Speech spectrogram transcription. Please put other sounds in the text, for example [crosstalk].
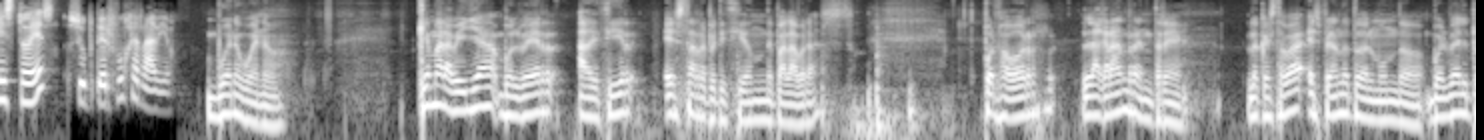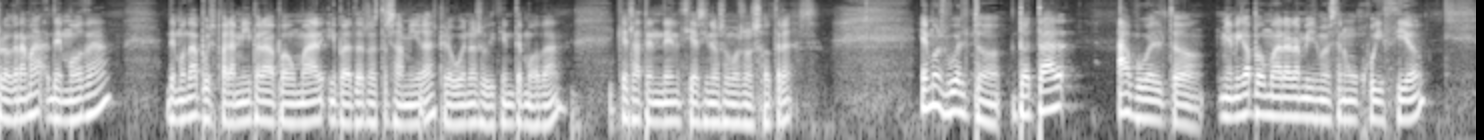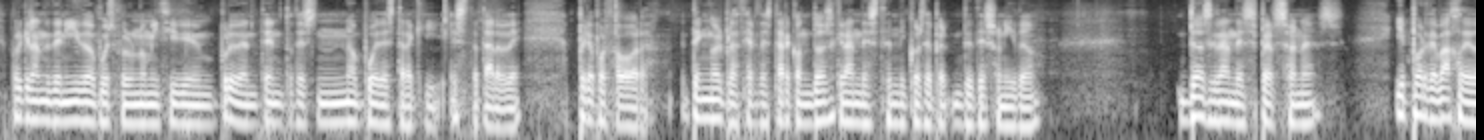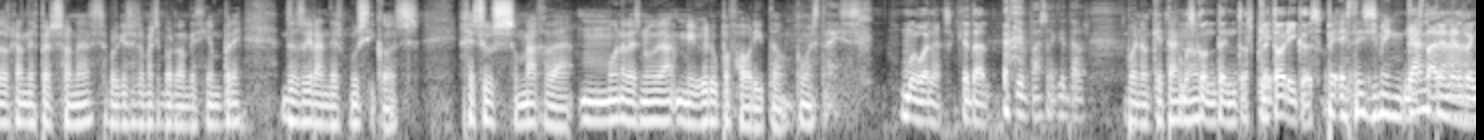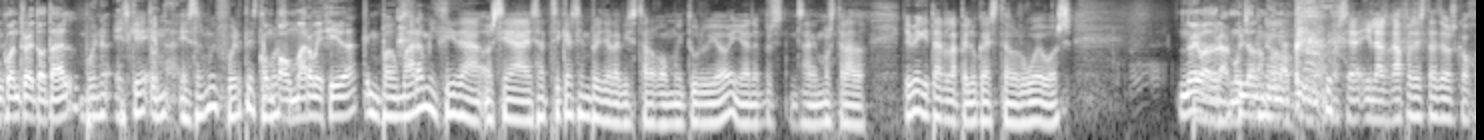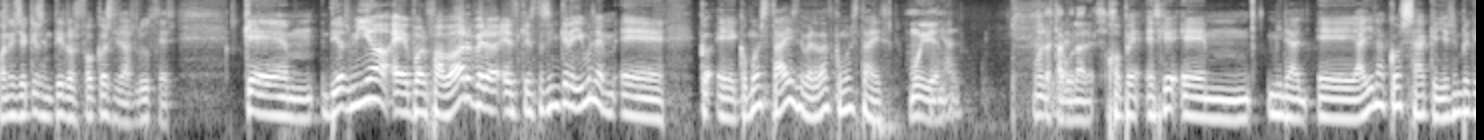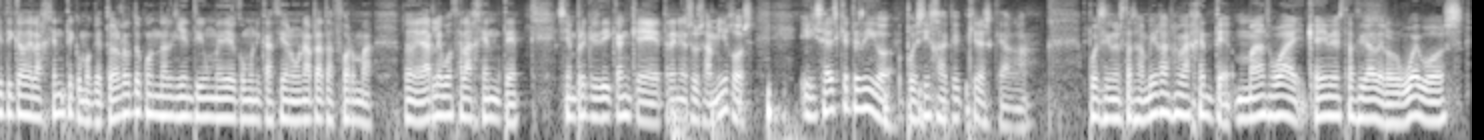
Esto es Subterfuge Radio. Bueno, bueno. Qué maravilla volver a decir esta repetición de palabras. Por favor, la gran reentré. Lo que estaba esperando todo el mundo. Vuelve el programa de moda. De moda, pues para mí, para Paumar y para todas nuestras amigas, pero bueno, suficiente moda, que es la tendencia si no somos nosotras. Hemos vuelto. Total ha vuelto. Mi amiga Paumar ahora mismo está en un juicio porque la han detenido pues por un homicidio imprudente, entonces no puede estar aquí esta tarde. Pero por favor, tengo el placer de estar con dos grandes técnicos de, de- de sonido, dos grandes personas y por debajo de dos grandes personas, porque eso es lo más importante siempre, dos grandes músicos. Jesús, Magda, Mona Desnuda, mi grupo favorito. ¿Cómo estáis? Muy buenas, ¿qué tal? ¿Qué pasa? ¿Qué tal? Bueno, ¿qué tal? Estamos no? contentos, pletóricos. Pe- Estáis, me De encanta. estar en el reencuentro de Total Bueno, es que em, esto es muy fuerte. con Estamos... Paumar Homicida. Paumar homicida. O sea, esa chica siempre ya la he visto algo muy turbio y ahora pues se ha demostrado. Yo me voy a quitar la peluca esta de los huevos. No iba a durar mucho latina. [laughs] O sea, y las gafas estas de los cojones. Yo quiero sentir los focos y las luces. Que, mm, Dios mío, eh, por favor, pero es que esto es increíble. Eh, co- eh, ¿Cómo estáis, de verdad? ¿Cómo estáis? Muy bien, Genial. Muy espectaculares. Jope, es que, em, mira, eh, hay una cosa que yo siempre he criticado de la gente, como que todo el rato cuando alguien tiene un medio de comunicación o una plataforma donde darle voz a la gente, siempre critican que traen a sus amigos. ¿Y sabes qué te digo? Pues hija, ¿qué quieres que haga? Pues si nuestras amigas son la gente más guay que hay en esta ciudad de los huevos,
